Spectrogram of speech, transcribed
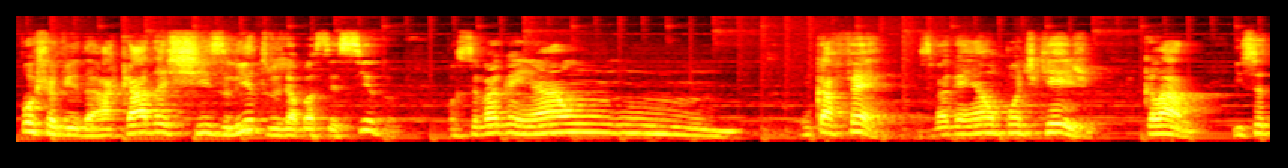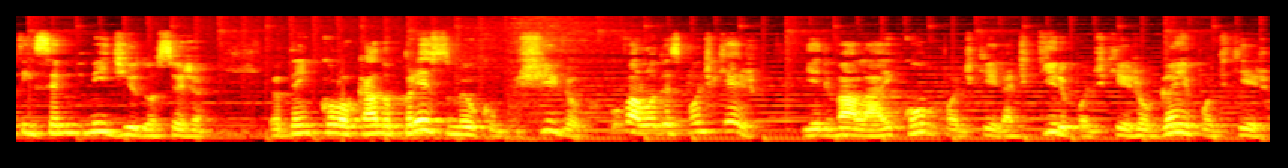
Poxa vida, a cada X litros de abastecido, você vai ganhar um, um, um café, você vai ganhar um pão de queijo. Claro, isso tem que ser medido, ou seja, eu tenho que colocar no preço do meu combustível o valor desse pão de queijo. E ele vai lá e compra o pão de queijo, adquire o pão de queijo, ou ganha o pão de queijo.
